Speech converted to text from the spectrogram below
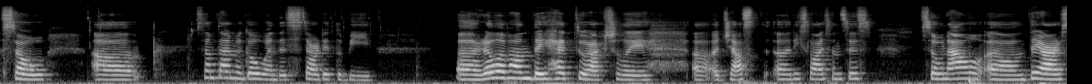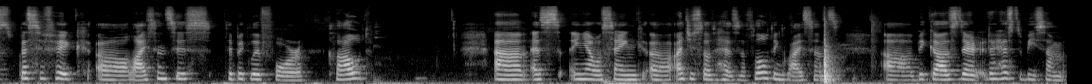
so uh, some time ago when this started to be uh, relevant, they had to actually uh, adjust uh, these licenses. So now uh, there are specific uh, licenses typically for cloud. Um, as Inya was saying, uh, Agisoft has a floating license uh, because there, there has to be some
